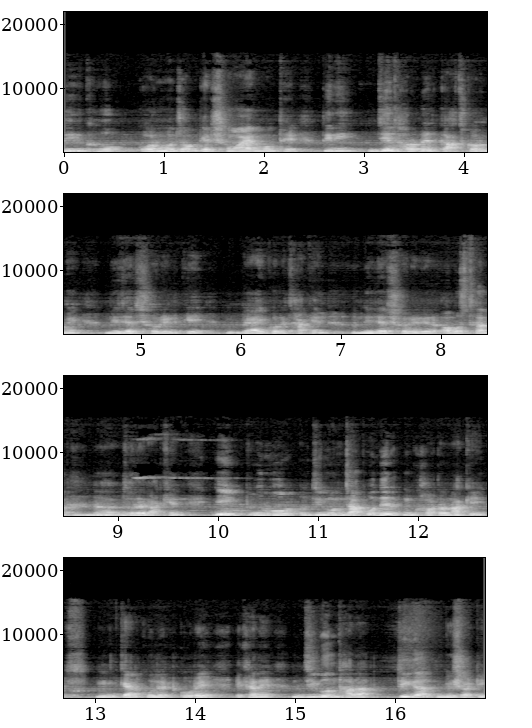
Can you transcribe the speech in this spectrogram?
দীর্ঘ কর্মযজ্ঞের সময়ের মধ্যে তিনি যে ধরনের কাজকর্মে নিজের শরীরকে ব্যয় করে থাকেন, নিজের শরীরের অবস্থান ধরে রাখেন, এই পুরো জীবনযাপনের ঘটনাকে ক্যালকুলেট করে এখানে জীবনধারা ট্রিগার বিষয়টি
